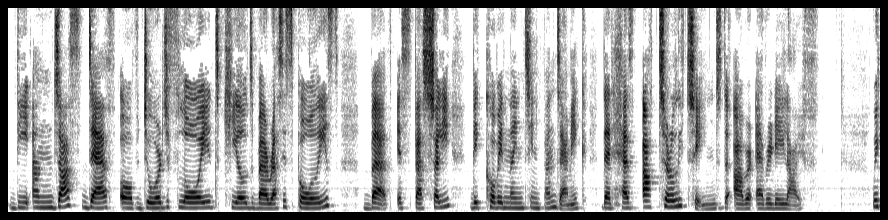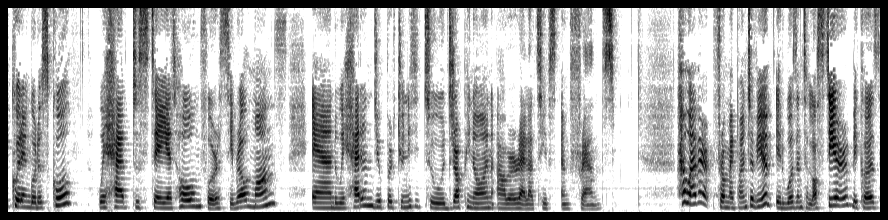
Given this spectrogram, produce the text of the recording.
the unjust death of George Floyd killed by racist police, but especially the COVID 19 pandemic that has utterly changed our everyday life. We couldn't go to school, we had to stay at home for several months, and we hadn't the opportunity to drop in on our relatives and friends. However, from my point of view, it wasn't a lost year because,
